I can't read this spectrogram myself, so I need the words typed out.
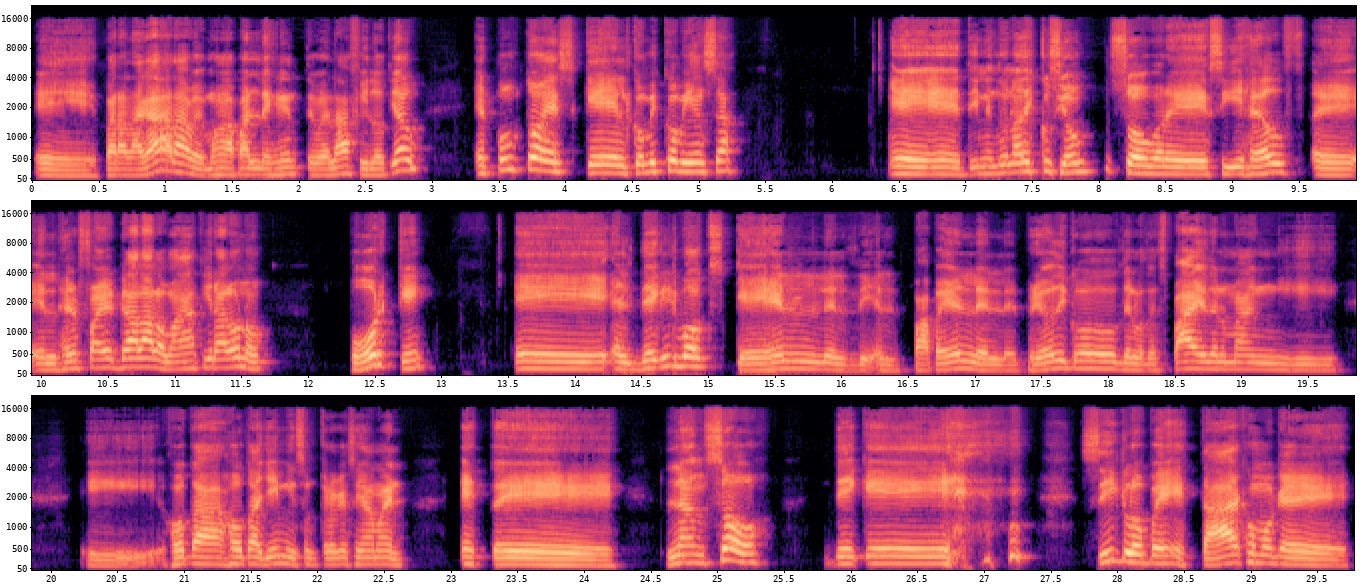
eh, para la gala. Vemos a par de gente, ¿verdad? Filoteado. El punto es que el cómic comienza eh, teniendo una discusión sobre si eh, el Hellfire Gala lo van a tirar o no, porque el Daily Box, que es el, papel, el, periódico de los de Spider-Man y, y JJ Jameson, creo que se llama él, este lanzó de que Cíclope está como que,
